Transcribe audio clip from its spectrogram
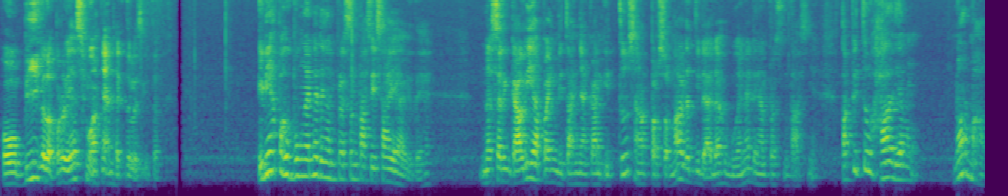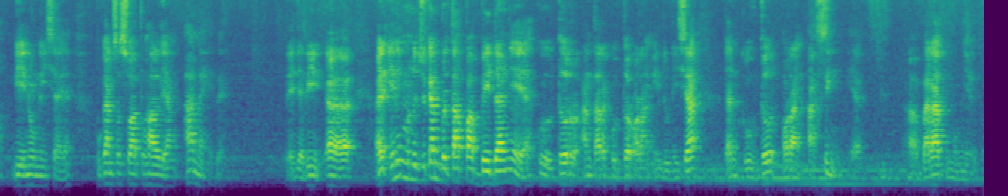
hobi kalau perlu ya semuanya Anda tulis gitu. Ini apa hubungannya dengan presentasi saya gitu ya? Nah sering kali apa yang ditanyakan itu sangat personal dan tidak ada hubungannya dengan presentasinya. Tapi itu hal yang normal di Indonesia ya, bukan sesuatu hal yang aneh gitu ya. ya jadi uh, ini menunjukkan betapa bedanya ya kultur antara kultur orang Indonesia dan kultur orang asing ya, uh, Barat umumnya itu.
